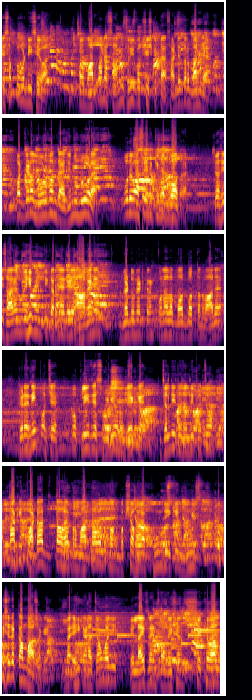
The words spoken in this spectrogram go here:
ਇਹ ਸਭ ਤੋਂ ਵੱਡੀ ਸੇਵਾ ਹੈ। ਪਰਮਾਤਮਾ ਨੇ ਸਾਨੂੰ ਫ੍ਰੀ ਬਖਸ਼ਿਸ਼ ਕੀਤਾ। ਹੈ ਸਾਡੇ ਦਰ ਬਣ ਰਿਹਾ ਹੈ। ਪਰ ਜਿਹੜਾ ਲੋੜਵੰਦ ਹੈ ਜਿਹਨੂੰ ਲੋੜ ਹੈ ਉਹਦੇ ਵਾਸਤੇ ਇਹਦੀ ਕੀਮਤ ਬਹੁਤ ਹੈ। ਤੇ ਅਸੀਂ ਸਾਰਿਆਂ ਨੂੰ ਇਹੀ ਬੇਨਤੀ ਕਰਦੇ ਹਾਂ ਜਿਹੜੇ ਆ ਗਏ ਨੇ ਬਲੱਡ ਡੋਨੇਟ ਕਰਨ ਉਹਨਾਂ ਦਾ ਬਹੁਤ ਬਹੁਤ ਧੰਨਵਾਦ ਹੈ। ਜਿਹੜੇ ਨਹੀਂ ਪਹੁੰਚੇ ਉਹ ਪਲੀਜ਼ ਇਸ ਵੀਡੀਓ ਨੂੰ ਦੇਖ ਕੇ ਜਲਦੀ ਤੋਂ ਜਲਦੀ ਪਹੁੰਚੋ ਤਾਂ ਕਿ ਤੁਹਾਡਾ ਦਿੱਤਾ ਹੋਇਆ ਪ੍ਰਮਾਤਮਾ ਵੱਲੋਂ ਤੁਹਾਨੂੰ ਬਖਸ਼ਿਆ ਹੋਇਆ ਖੂਨ ਦੀ ਇੱਕ ਬੂੰਦ ਉਹ ਕਿਸੇ ਦੇ ਕੰਮ ਆ ਸਕੇ। ਮੈਂ ਇਹੀ ਕਹਿਣਾ ਚਾਹੂੰਗਾ ਜੀ ਇਹ ਲਾਈਫਲਾਈਨ ਫਾਊਂਡੇਸ਼ਨ ਸ਼ੇਖੇਵਾਲ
